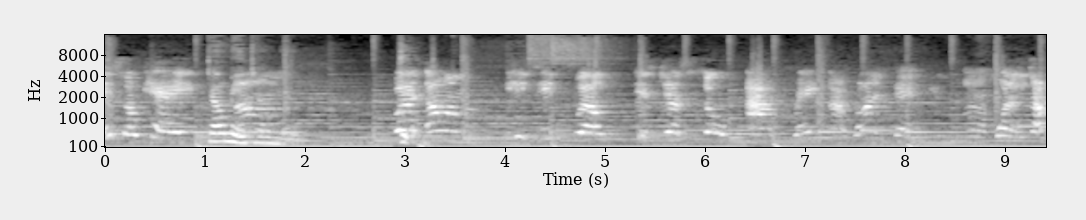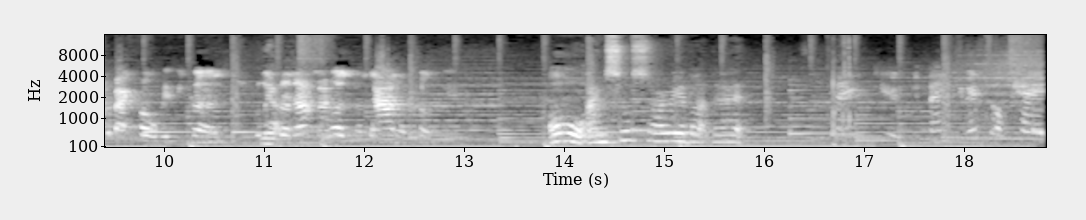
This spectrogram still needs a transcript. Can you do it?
it's okay. Tell me, um, tell me. But um, he, he well, it's just so irate, ironic that you um wanted to talk about COVID because believe yeah. it or not, my husband died of COVID. Oh, I'm so sorry about that. Thank you, thank you. It's okay.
